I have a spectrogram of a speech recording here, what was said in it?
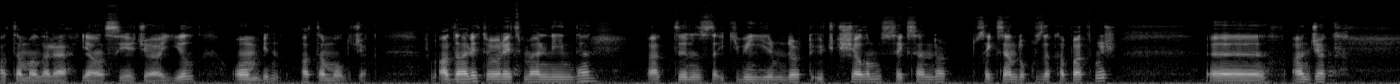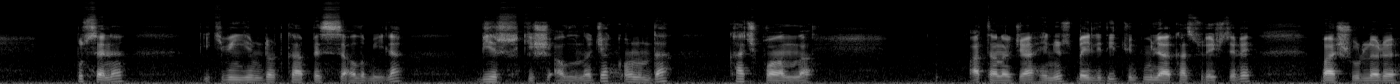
atamalara yansıyacağı yıl 10 bin atama olacak. Şimdi adalet öğretmenliğinden baktığınızda 2024'te 3 kişi alınmış 84 89'da kapatmış. Ee, ancak bu sene 2024 KPSS alımıyla bir kişi alınacak. Onun da kaç puanla atanacağı henüz belli değil. Çünkü mülakat süreçleri başvuruları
